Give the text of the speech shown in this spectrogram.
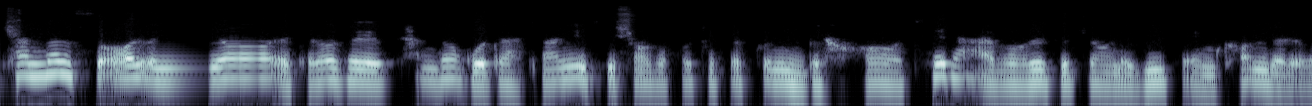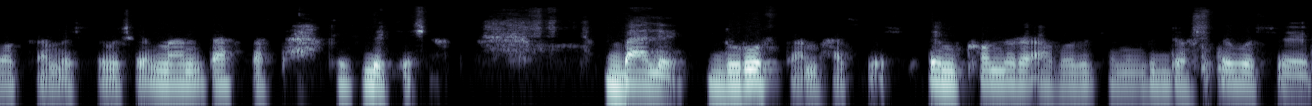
چندان سوال یا اعتراض چندان قدرتمندی است که شما به خودتون فکر کنید به خاطر عوارض جانبی که امکان داره واکسن داشته باشه من دست از تحقیق بکشم. بله درست هم هستش. امکان داره عوارض جانبی داشته باشه.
